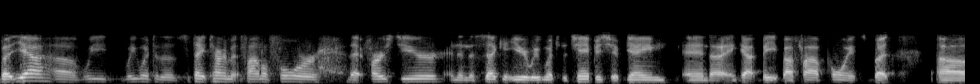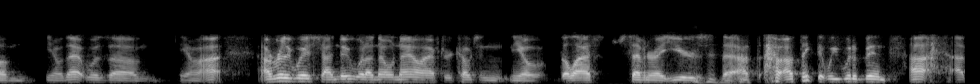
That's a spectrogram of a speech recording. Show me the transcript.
but yeah, uh, we we went to the state tournament final four that first year, and then the second year we went to the championship game and uh, and got beat by five points. But um, you know that was um, you know I I really wish I knew what I know now after coaching you know the last seven or eight years. that I I think that we would have been. Uh, I, I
